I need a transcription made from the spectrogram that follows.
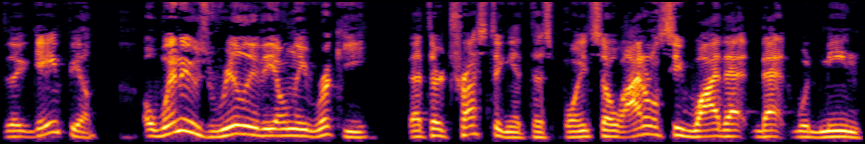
the game field. Onwenu's really the only rookie that they're trusting at this point. So I don't see why that that would mean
